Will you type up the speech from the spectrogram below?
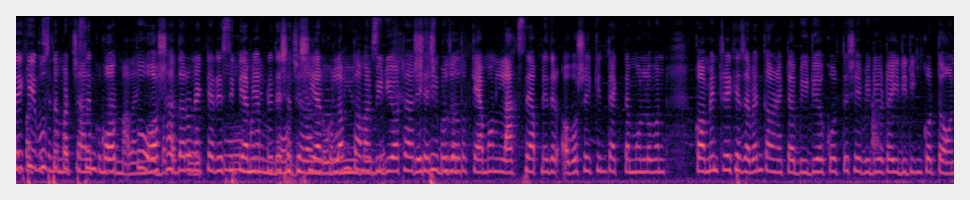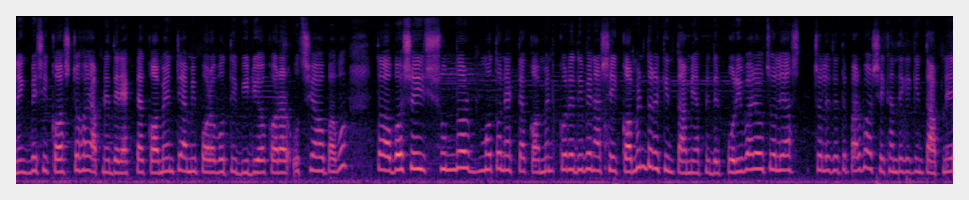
দেখেই বুঝতে পারছেন কত অসাধারণ একটা রেসিপি আমি আপনাদের সাথে শেয়ার করলাম। তো আমার ভিডিওটা শেষ পর্যন্ত কেমন লাগছে আপনাদের অবশ্যই কিন্তু একটা মূল্যবান কমেন্ট রেখে যাবেন। কারণ একটা ভিডিও করতে সেই ভিডিওটা এডিটিং করতে অনেক বেশি কষ্ট হয়। আপনাদের একটা কমেন্টে আমি পরবর্তী ভিডিও করার উৎসাহ পাবো। তো অবশ্যই সুন্দর মতন একটা কমেন্ট করে দিবেন আর সেই কমেন্ট ধরে কিন্তু আমি আপনাদের পরিবারেও চলে আস, চলে যেতে পারব আর সেখান থেকে কিন্তু আপনার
